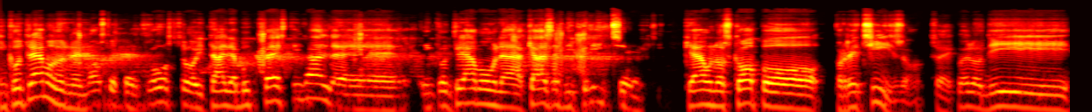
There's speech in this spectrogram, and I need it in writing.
incontriamo nel nostro percorso Italia Book Festival, eh, incontriamo una casa editrice che ha uno scopo preciso, cioè quello di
